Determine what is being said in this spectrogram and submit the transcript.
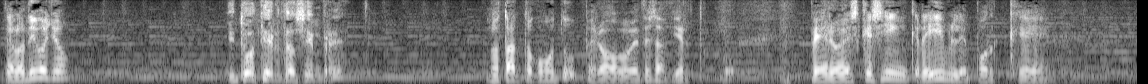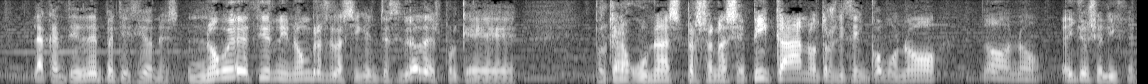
Te lo digo yo. ¿Y tú aciertas siempre? No tanto como tú, pero a veces acierto. Pero es que es increíble porque la cantidad de peticiones. No voy a decir ni nombres de las siguientes ciudades porque porque algunas personas se pican, otros dicen cómo no. No, no, ellos eligen,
